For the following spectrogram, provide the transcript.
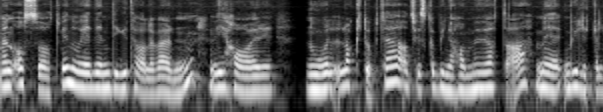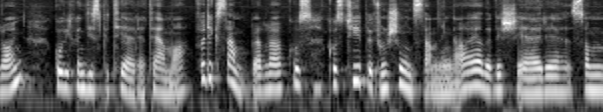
men også at vi nå er i den digitale verden. Vi har nå lagt opp til at vi skal begynne å ha møter med ulike land hvor vi kan diskutere temaer. F.eks. hvilken type funksjonshemninger er det vi ser eh, som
